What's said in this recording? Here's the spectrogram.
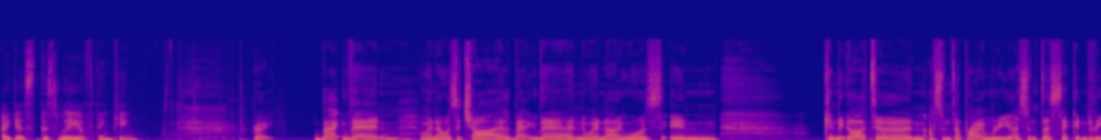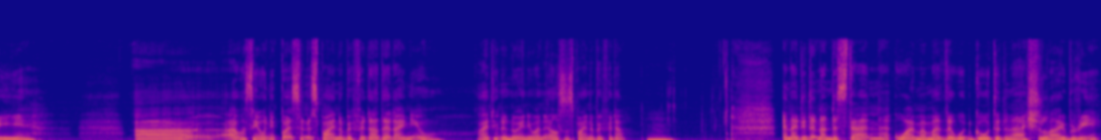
I guess, this way of thinking? Right. Back then, when I was a child, back then, when I was in kindergarten, Assunta Primary, Assunta Secondary, uh, I was the only person with spina bifida that I knew. I didn't know anyone else with spina bifida. And I didn't understand why my mother would go to the National Library,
